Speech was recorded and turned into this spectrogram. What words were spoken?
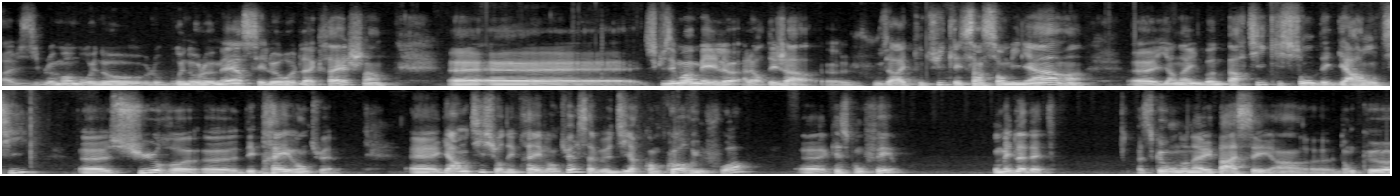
Bah, Visiblement, Bruno, Le Maire, c'est l'heureux de la crèche. Hein. Euh, euh, excusez-moi, mais alors déjà, euh, je vous arrête tout de suite. Les 500 milliards, il y en a une bonne partie qui sont des garanties sur des prêts éventuels. garanties sur des prêts éventuels, ça veut dire qu'encore une fois, qu'est-ce qu'on fait? On met de la dette parce qu'on n'en avait pas assez. Hein, euh, donc euh,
